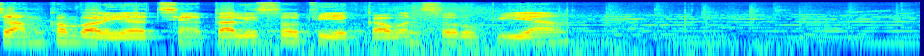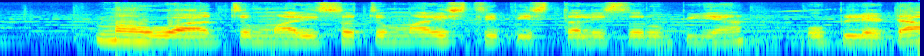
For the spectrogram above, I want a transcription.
જામખંભાળિયા છેતાલીસોથી એકાવનસો રૂપિયા, મહુવા ચુમ્માલીસો ચુમ્માલીસથી પિસ્તાલીસો રૂપિયા ઉપલેટા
